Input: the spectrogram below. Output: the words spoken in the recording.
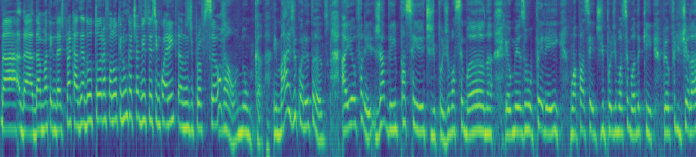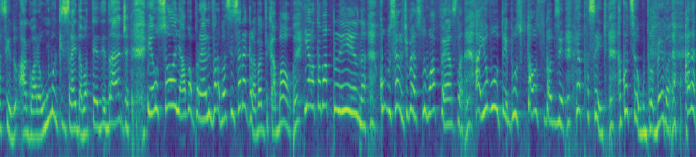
da, da, da maternidade para casa. E a doutora falou que nunca tinha visto isso em 40 anos de profissão. Não, nunca. Em mais de 40 anos. Aí eu falei, já vi paciente depois de uma semana, eu mesmo operei uma paciente depois de uma semana que meu filho tinha nascido. Agora, uma que sai da maternidade, eu só olhava para ela e falava assim, será que ela vai ficar mal? E ela estava plena, como se ela estivesse numa festa. Aí eu voltei para o hospital, o hospital dizia, e a paciente, aconteceu algum problema? Ela,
